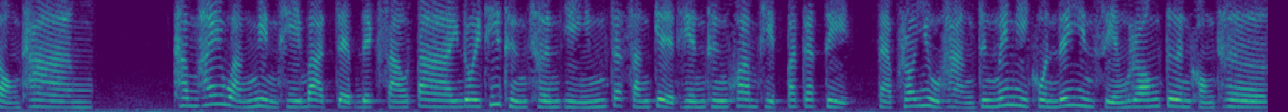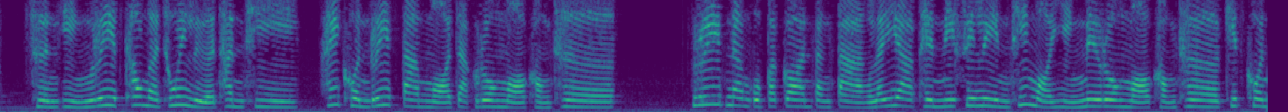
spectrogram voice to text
สองทาง ทำให้หวังหมิ่นทีบาดเจ็บเด็กสาวตาย โดยที่ถึงเฉินอิงจะสังเกตเห็นถึงความผิดปกติ แต่เพราะอยู่ห่างจึงไม่มีคนได้ยินเสียงร้องเตือนของเธอ เฉินอิงรีบเข้ามาช่วยเหลือทันที ให้คนรีบตามหมอจากโรงหมอของเธอ รีบนำอุปกรณ์ต่างๆ และยาเพนนิซิลินที่หมอหญิงในโรงหมอของเธอ คิดค้น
